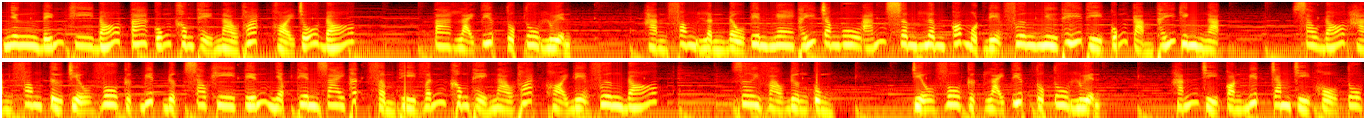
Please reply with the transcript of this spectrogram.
Nhưng đến khi đó ta cũng không thể nào thoát khỏi chỗ đó. Ta lại tiếp tục tu luyện. Hàn Phong lần đầu tiên nghe thấy trong vu ám sâm lâm có một địa phương như thế thì cũng cảm thấy kinh ngạc. Sau đó Hàn Phong từ triệu vô cực biết được sau khi tiến nhập thiên giai thất phẩm thì vẫn không thể nào thoát khỏi địa phương đó. Rơi vào đường cùng. Triệu vô cực lại tiếp tục tu luyện. Hắn chỉ còn biết chăm chỉ khổ tu.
